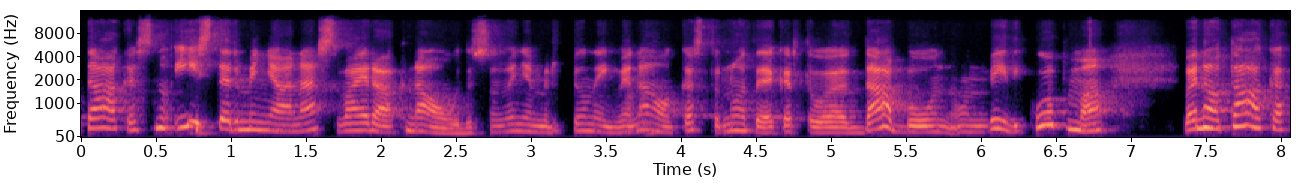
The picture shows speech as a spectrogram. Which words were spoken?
tā, kas nu, īstermiņā nes vairāk naudas, un viņam ir pilnīgi vienalga, kas tur notiek ar to dabu un, un vidi kopumā, vai nav tā, ka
